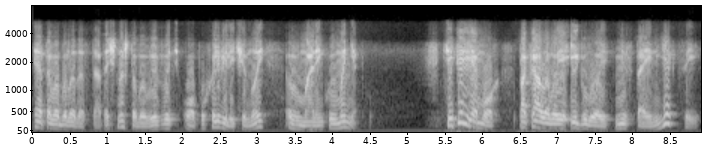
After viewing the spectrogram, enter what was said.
Этого было достаточно, чтобы вызвать опухоль величиной в маленькую монетку. Теперь я мог, покалывая иглой места инъекций,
